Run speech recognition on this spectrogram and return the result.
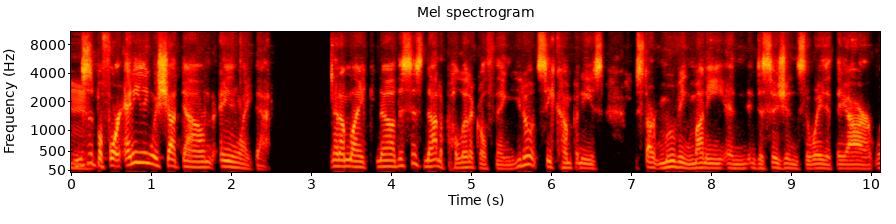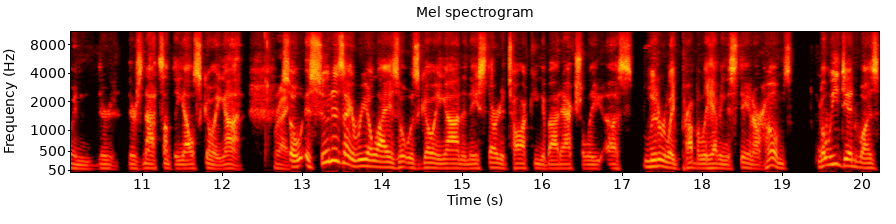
Mm. This is before anything was shut down, anything like that. And I'm like, no, this is not a political thing. You don't see companies start moving money and, decisions the way that they are when there, there's not something else going on. Right. So as soon as I realized what was going on and they started talking about actually us literally probably having to stay in our homes, what we did was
